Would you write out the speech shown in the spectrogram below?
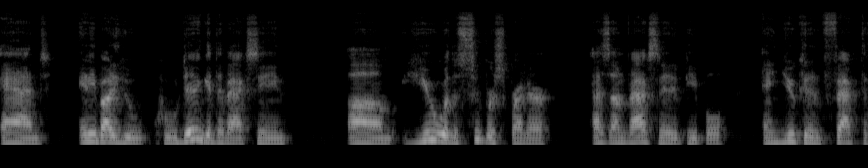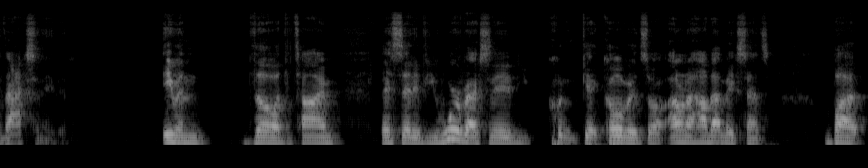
And anybody who who didn't get the vaccine, um, you were the super spreader as unvaccinated people, and you could infect the vaccinated. Even though at the time they said if you were vaccinated, you couldn't get COVID. So I don't know how that makes sense. But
